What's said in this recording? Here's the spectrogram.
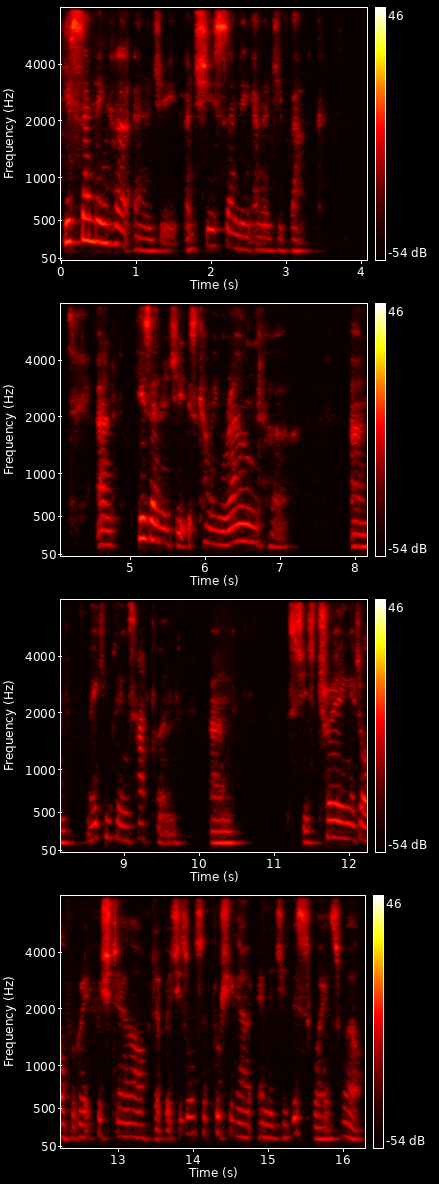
He's sending her energy and she's sending energy back. And his energy is coming round her and making things happen. And she's traying it off a great fishtail after, but she's also pushing out energy this way as well.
